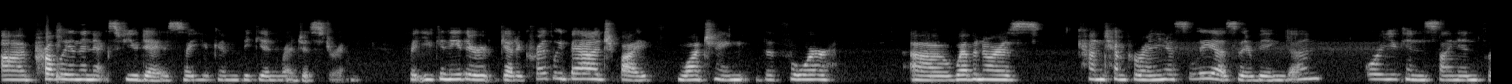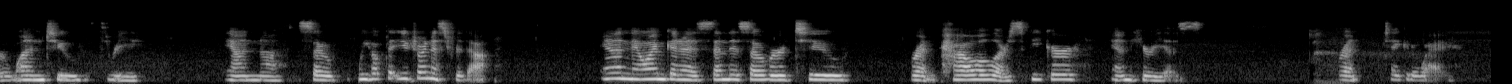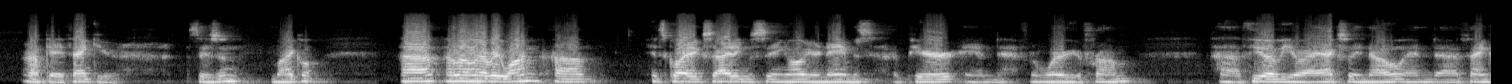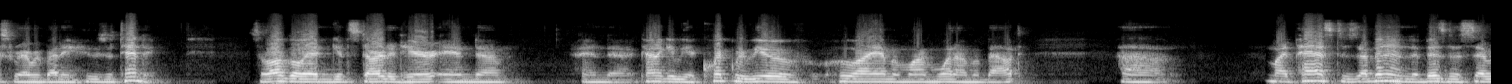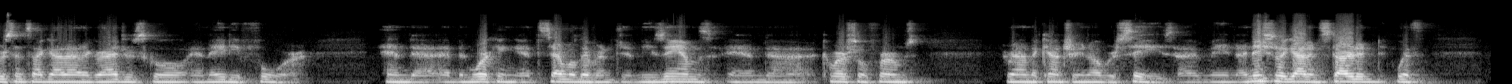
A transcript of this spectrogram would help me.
uh, probably in the next few days, so you can begin registering. But you can either get a Credly badge by watching the four uh, webinars contemporaneously as they're being done, or you can sign in for one, two, three. And uh, so we hope that you join us for that. And now I'm going to send this over to Brent Powell, our speaker, and here he is. Brent, take it away. Okay, thank you, Susan, Michael. Uh, hello, everyone. Um, it's quite exciting seeing all your names appear and from where you're from. A few of you I actually know, and uh, thanks for everybody who's attending. So I'll go ahead and get started here and um, and uh, kind of give you a quick review of who I am and what I'm about. Uh, my past is I've been in the business ever since I got out of graduate school in '84 and uh, I've been working at several different museums and uh, commercial firms around the country and overseas. I mean, I initially got in started with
